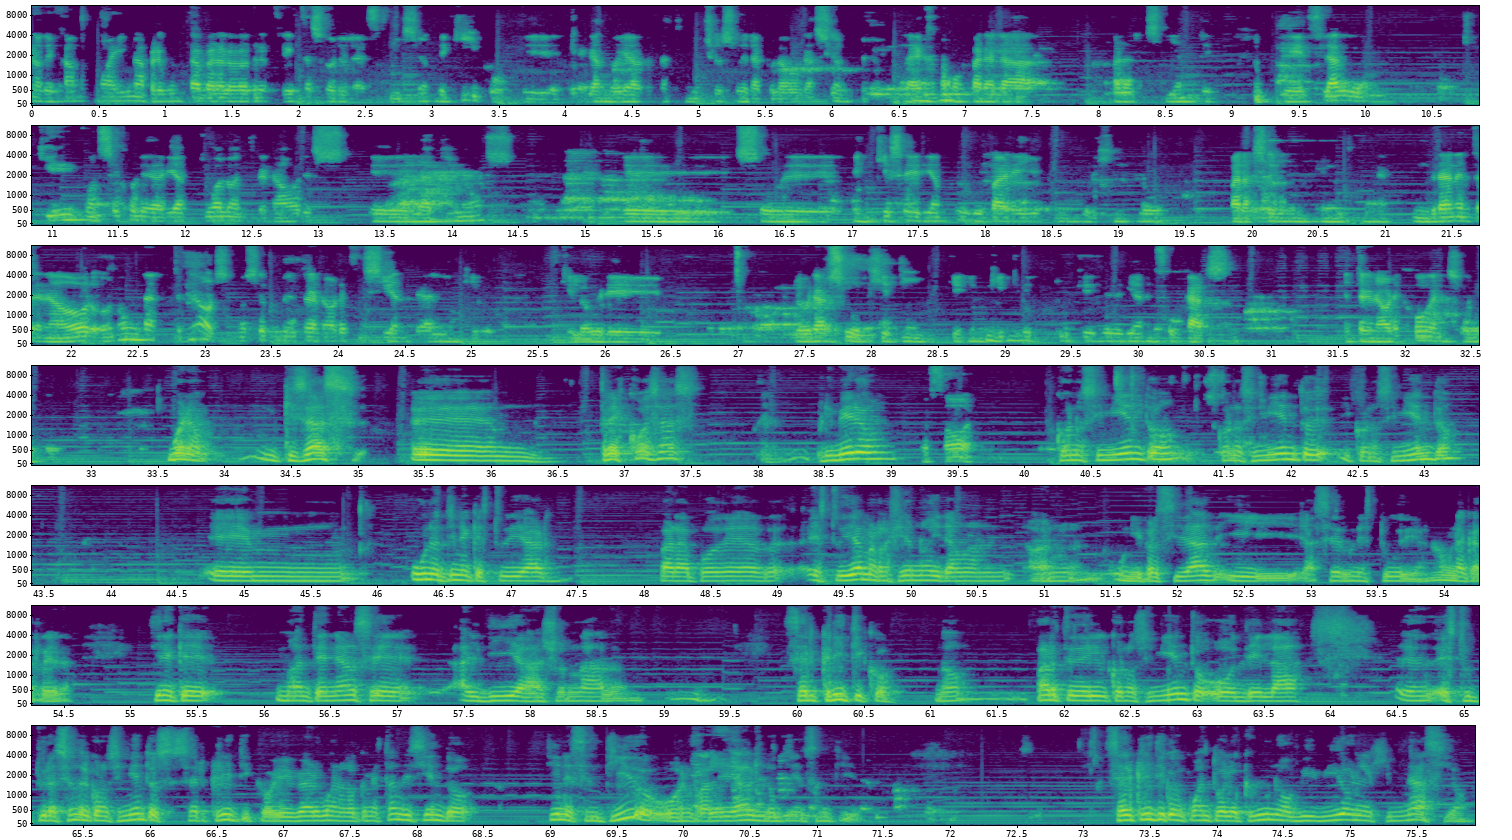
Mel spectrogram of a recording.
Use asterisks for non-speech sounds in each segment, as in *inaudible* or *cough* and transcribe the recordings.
bueno, dejamos ahí una pregunta para la otra entrevista sobre la definición de equipo, que, que acá ya hablaste mucho sobre la colaboración, la dejamos para la, para la siguiente. Eh, Flavio, ¿qué consejo le darías tú a los entrenadores eh, latinos eh, sobre en qué se deberían preocupar ellos, por ejemplo, para ser un, gran entrenador, o no un gran entrenador, sino ser un entrenador eficiente, alguien que, que logre lograr su objetivo, en qué deberían enfocarse, entrenadores jóvenes sobre todo. Bueno, quizás eh, tres cosas. Primero, por favor conocimiento, conocimiento y conocimiento. Em, uno tiene que estudiar para poder estudiar, me refiero no ir a una, universidad y hacer un estudio, ¿no? una carrera. Tiene que mantenerse al día, ayornado, ser crítico, ¿no? Parte del conocimiento o de la eh, estructuración del conocimiento es ser crítico y ver, bueno, lo que me están diciendo tiene sentido o en realidad no tiene sentido. Ser crítico en cuanto a lo que uno vivió en el gimnasio.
